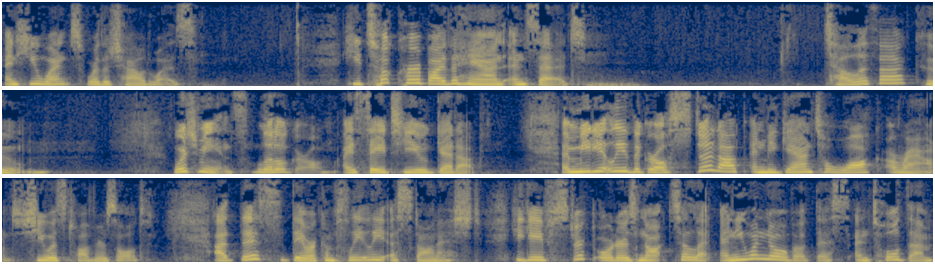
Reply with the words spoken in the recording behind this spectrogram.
and he went where the child was. He took her by the hand and said, Talitha cum, which means, little girl, I say to you, get up. Immediately the girl stood up and began to walk around. She was 12 years old. At this, they were completely astonished. He gave strict orders not to let anyone know about this and told them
